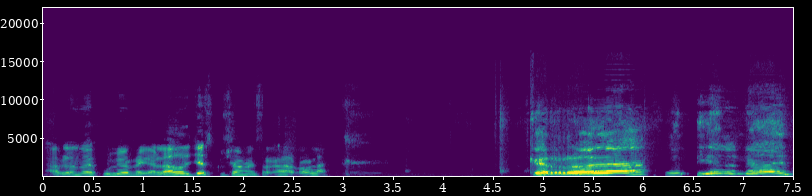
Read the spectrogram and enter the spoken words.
hablando de julio regalado, ya escucharon nuestra gran rola. Qué rola. No entiendo nada.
